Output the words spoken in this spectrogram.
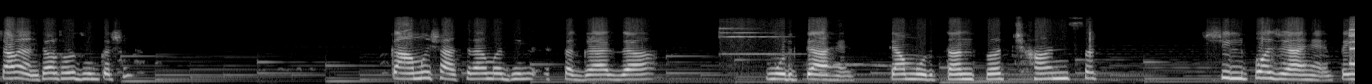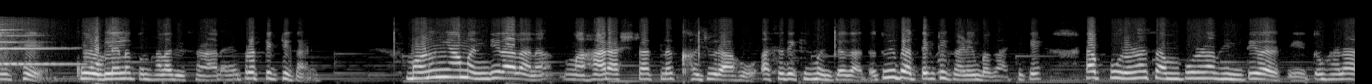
श्याम यांच्यावर थोडं झूम करशील? कामशास्त्रामधील सगळ्या ज्या मूर्त्या आहेत त्या मूर्तांचं छानस शिल्प जे आहे ते इथे कोरलेलं तुम्हाला दिसणार आहे प्रत्येक ठिकाणी. म्हणून या मंदिराला ना महाराष्ट्रातलं खजुराहो असं देखील म्हटलं जातं. तुम्ही प्रत्येक ठिकाणी बघा ठीक आहे? त्या पूर्ण संपूर्ण भिंतीवरती तुम्हाला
